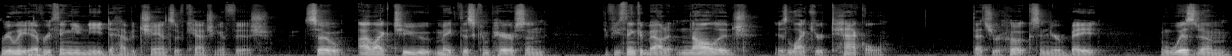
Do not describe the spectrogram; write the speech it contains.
Really, everything you need to have a chance of catching a fish. So I like to make this comparison. If you think about it, knowledge is like your tackle, that's your hooks and your bait, and wisdom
